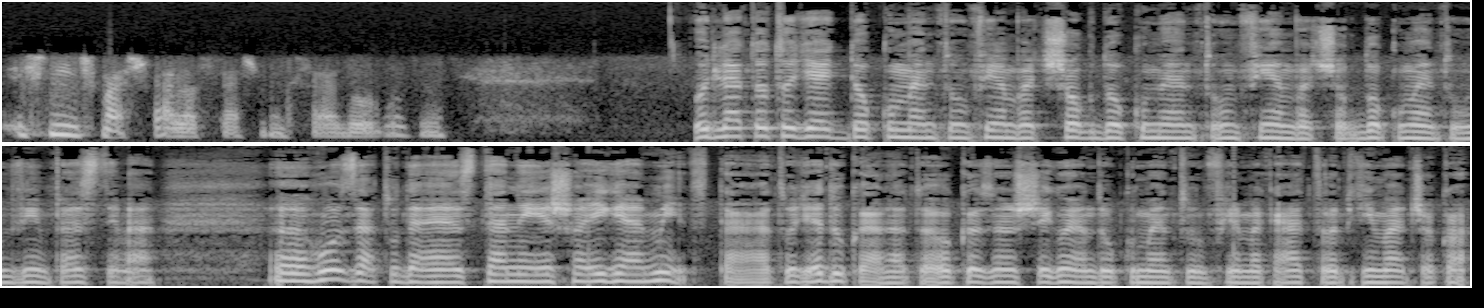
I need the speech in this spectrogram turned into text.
és nincs más választás, mint feldolgozni. Úgy látod, hogy egy dokumentumfilm, vagy sok dokumentumfilm, vagy sok dokumentumfilmfesztivál hozzá tud ehhez tenni, és ha igen, mit? Tehát, hogy edukálhat a közönség olyan dokumentumfilmek által, hogy már csak a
